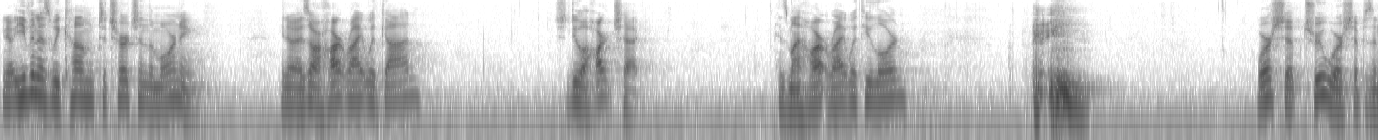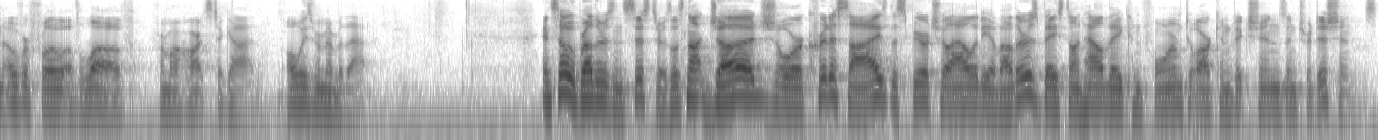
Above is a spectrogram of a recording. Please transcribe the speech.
You know, even as we come to church in the morning, you know, is our heart right with God? You should do a heart check. Is my heart right with you, Lord? worship, true worship, is an overflow of love from our hearts to God. Always remember that. And so, brothers and sisters, let's not judge or criticize the spirituality of others based on how they conform to our convictions and traditions.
